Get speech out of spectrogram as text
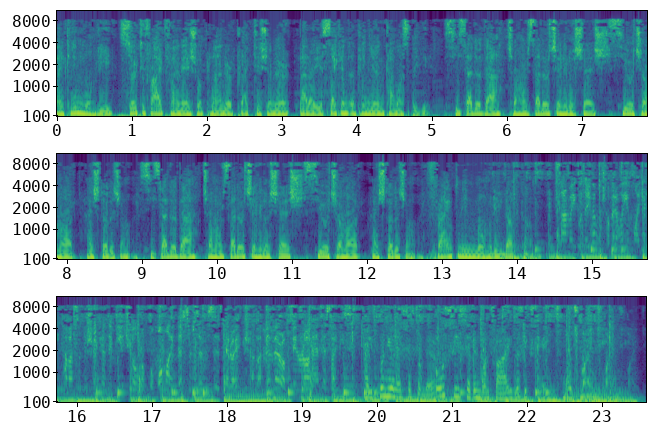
فرانکلین مهری Certified Financial Planner Practitioner برای Second Opinion تماس بگیرید. 310 446 34 84 310 446 34 84 franklinmohri.com سرمایه گذاری و مشاوره های مالی توسط شرکت Mutual of Omaha Investor Services ارائه می شود member of FINRA and SIPC California license number 0371568 مطمئنی.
